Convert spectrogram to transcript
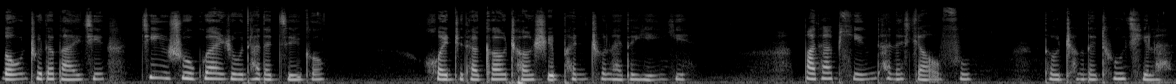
浓浊的白精尽数灌入他的子宫，混着他高潮时喷出来的银液，把他平坦的小腹都撑得凸起来。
